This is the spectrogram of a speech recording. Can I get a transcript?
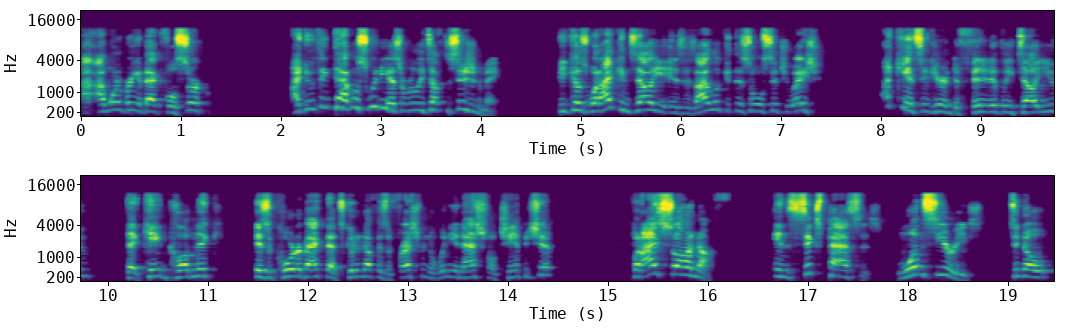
I, I want to bring it back full circle. I do think Dabo Swinney has a really tough decision to make because what I can tell you is, as I look at this whole situation, I can't sit here and definitively tell you that Cade Klubnik is a quarterback that's good enough as a freshman to win you a national championship. But I saw enough in six passes, one series, to know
